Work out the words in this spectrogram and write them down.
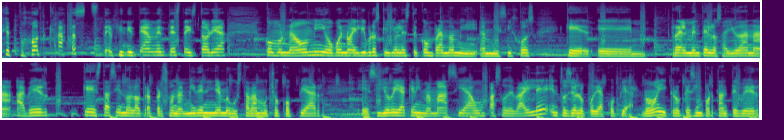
de podcasts, definitivamente esta historia como Naomi, o bueno, hay libros que yo le estoy comprando a, mi, a mis hijos que eh, realmente los ayudan a ver qué está haciendo la otra persona. A mí de niña me gustaba mucho copiar. Eh, si yo veía que mi mamá hacía un paso de baile, entonces yo lo podía copiar, ¿no? Y creo que es importante ver,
